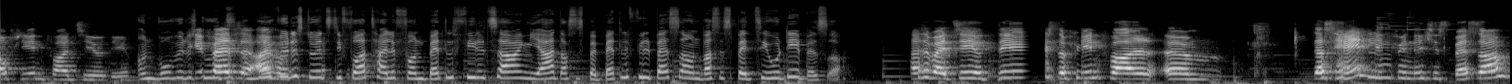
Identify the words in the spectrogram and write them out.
auf jeden Fall COD. Und wo würdest, du jetzt, wo würdest du jetzt die Vorteile von Battlefield sagen? Ja, das ist bei Battlefield besser und was ist bei COD besser? Also bei COD ist auf jeden Fall ähm, das Handling finde ich ist besser.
